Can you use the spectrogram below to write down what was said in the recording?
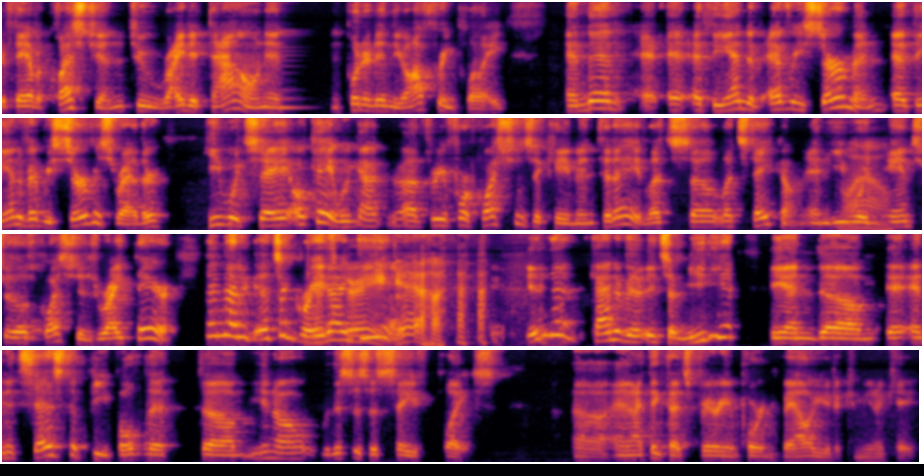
if they have a question, to write it down and put it in the offering plate. And then at, at the end of every sermon, at the end of every service, rather, he would say, "Okay, we got uh, three or four questions that came in today. Let's uh, let's take them." And he wow. would answer those questions right there. And that, that's a great that's idea, great. yeah, isn't it? Kind of, it's immediate, and um, and it says to people that um, you know this is a safe place, uh, and I think that's very important value to communicate.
